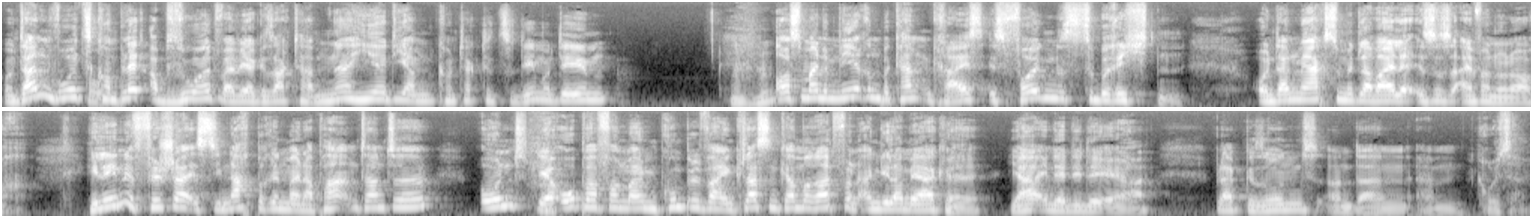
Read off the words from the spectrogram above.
und dann wurde Oh. es komplett absurd, weil wir ja gesagt haben, na hier, die haben Kontakte zu dem und dem. Mhm. Aus meinem näheren Bekanntenkreis ist Folgendes zu berichten. Und dann merkst du mittlerweile, ist es einfach nur noch. Helene Fischer ist die Nachbarin meiner Patentante und der Opa von meinem Kumpel war ein Klassenkamerad von Angela Merkel. Ja, in der DDR. Bleib gesund und dann ähm, Grüße.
